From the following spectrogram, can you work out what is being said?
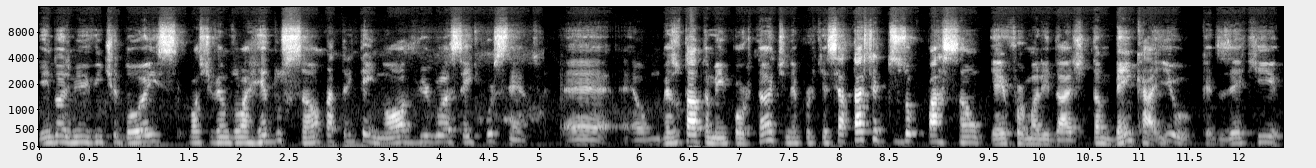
E em 2022, nós tivemos uma redução para 39,6%. É, é, um resultado também importante, né? Porque se a taxa de desocupação e a informalidade também caiu, quer dizer que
